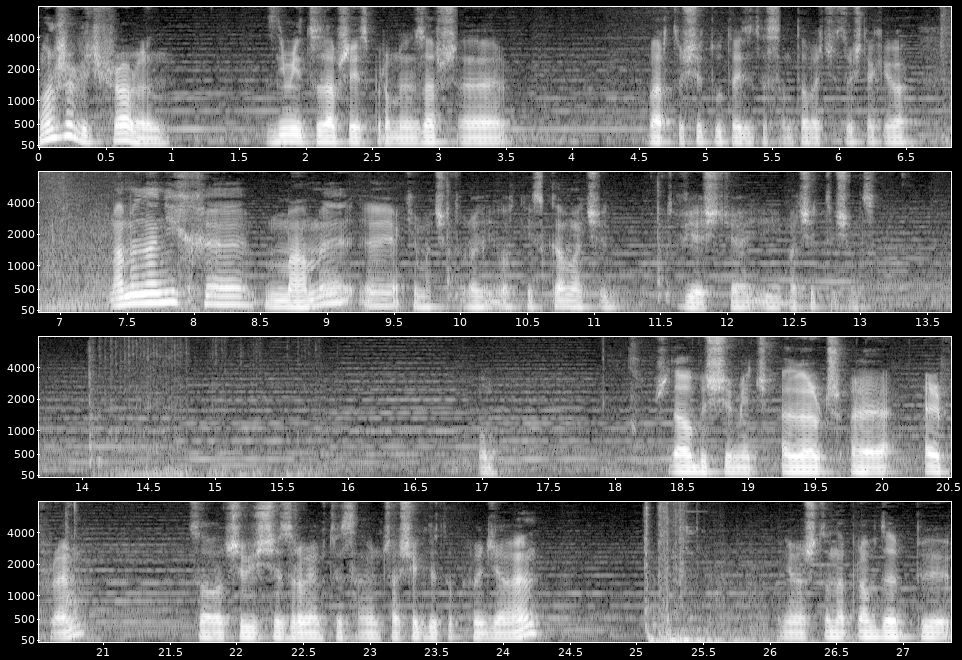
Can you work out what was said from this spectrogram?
Może być problem. Z nimi to zawsze jest problem, zawsze warto się tutaj zdesantować czy coś takiego. Mamy na nich, e, mamy, e, jakie macie tutaj lotniska? Macie 200 i macie 1000. Przydałoby się mieć Alert e, Airframe, co oczywiście zrobię w tym samym czasie, gdy to powiedziałem. Ponieważ to naprawdę by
